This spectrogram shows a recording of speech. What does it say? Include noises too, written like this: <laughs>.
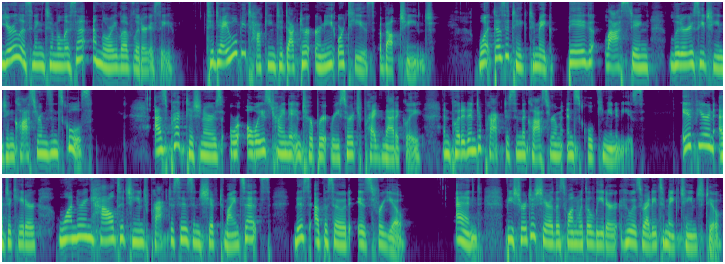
You're listening to Melissa and Lori Love Literacy. Today we'll be talking to Dr. Ernie Ortiz about change. What does it take to make big, lasting literacy change in classrooms and schools? As practitioners, we're always trying to interpret research pragmatically and put it into practice in the classroom and school communities. If you're an educator wondering how to change practices and shift mindsets, this episode is for you. And be sure to share this one with a leader who is ready to make change too.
